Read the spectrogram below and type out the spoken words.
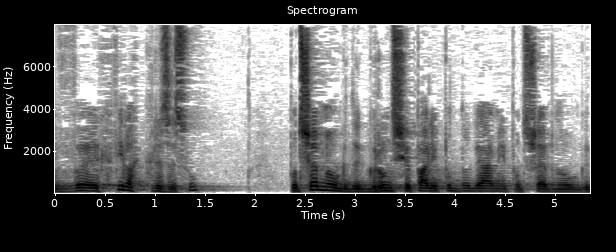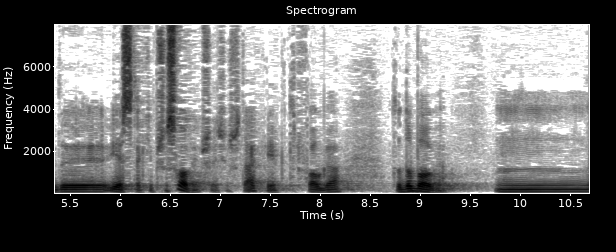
w chwilach kryzysu, Potrzebną, gdy grunt się pali pod nogami, potrzebną, gdy jest takie przysłowie przecież, tak? Jak trwoga, to do Boga. Mm,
